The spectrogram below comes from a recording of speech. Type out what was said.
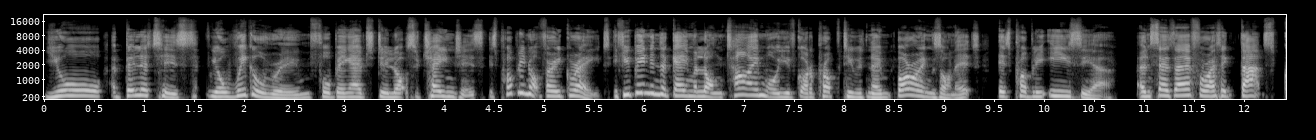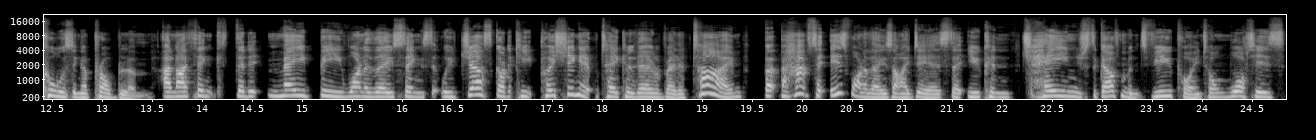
your abilities, your wiggle room for being able to do lots of changes is probably not very great. If you've been in the game a long time or you've got a property with no borrowings on it, it's probably easier. And so, therefore, I think that's causing a problem. And I think that it may be one of those things that we've just got to keep pushing. It will take a little bit of time, but perhaps it is one of those ideas that you can change the government's viewpoint on what is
